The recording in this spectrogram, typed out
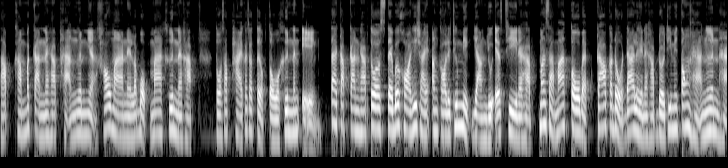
ทรัพย์ค้ำประกันนะครับ หาเงินเนี่ยเข้ามาในระบบมากขึ้นนะครับ ตัว supply ก็จะเติบโตขึ้นนั่นเอง แต่กลับกันครับ ตัว stable coin ที่ใช้ algorithmic อย่าง UST นะครับ มันสามารถโตแบบก้าวกระโดดได้เลยนะครับ โดยที่ไม่ต้องหาเงินหา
